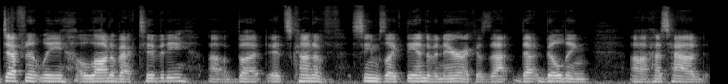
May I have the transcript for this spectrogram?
definitely a lot of activity, uh, but it's kind of seems like the end of an era because that that building uh, has had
